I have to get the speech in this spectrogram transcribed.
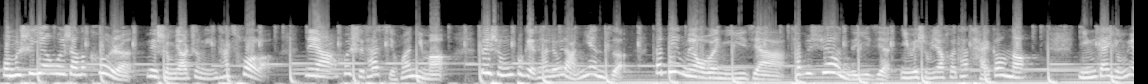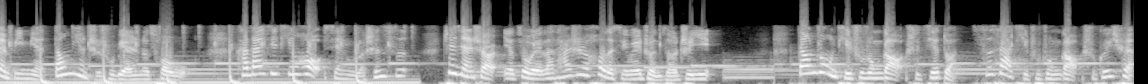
我们是宴会上的客人，为什么要证明他错了？那样会使他喜欢你吗？为什么不给他留点面子？他并没有问你意见啊，他不需要你的意见，你为什么要和他抬杠呢？你应该永远避免当面指出别人的错误。”卡耐基听后陷入了深思，这件事儿也作为了他日后的行为准则之一。当众提出忠告是揭短，私下提出忠告是规劝。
